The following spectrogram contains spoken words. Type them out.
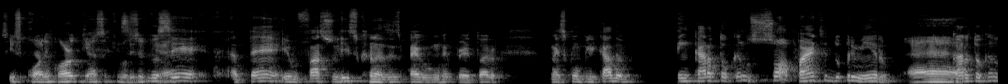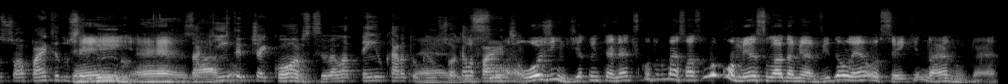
você escolhe qual orquestra que você, Se quer. você até eu faço isso quando às vezes pego um repertório mais complicado, tem cara tocando só a parte do primeiro, É, o cara tocando só a parte do tem, segundo. é, Da quinta de Tchaikovsky, você vai lá, tem o cara tocando É, só aquela isso, parte. Hoje em dia, com a internet, ficou tudo mais fácil. No começo lá da minha vida, eu lembro, eu sei que né, não, né,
